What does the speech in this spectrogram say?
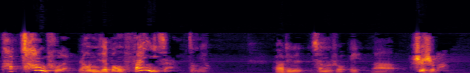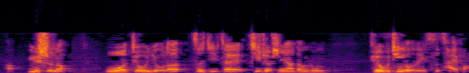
他唱出来，然后你再帮我翻译一下，怎么样？然后这个乡长说：“哎，那试试吧。”啊于是呢，我就有了自己在记者生涯当中绝无仅有的一次采访。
